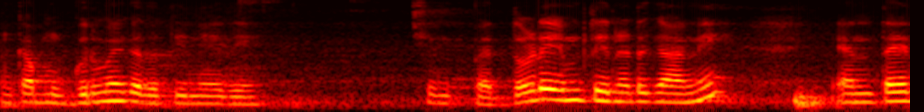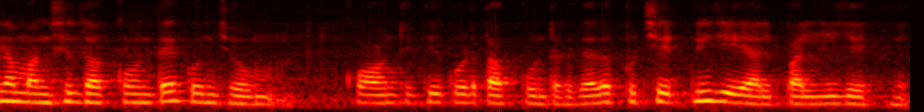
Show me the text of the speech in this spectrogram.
ఇంకా ముగ్గురమే కదా తినేది. పెద్దోడు ఏం తినడు కానీ ఎంతైనా మనుషులు తక్కువ ఉంటే కొంచెం క్వాంటిటీ కూడా తక్కువ ఉంటుంది కదా. ఇప్పుడు చట్నీ చేయాలి పల్లీ చట్నీ.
